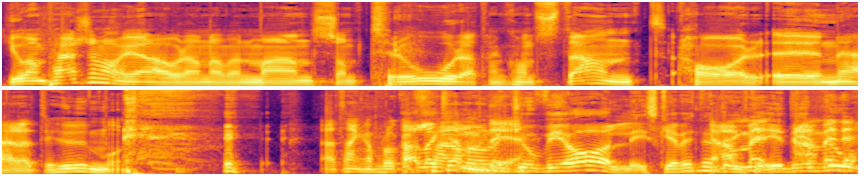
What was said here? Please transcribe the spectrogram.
Johan Persson har ju auran av en man som tror att han konstant har eh, nära till humor. Att han kan plocka Alla kallar fram honom det. jovialisk, jag vet inte Ja, men- riktigt, är det ja,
